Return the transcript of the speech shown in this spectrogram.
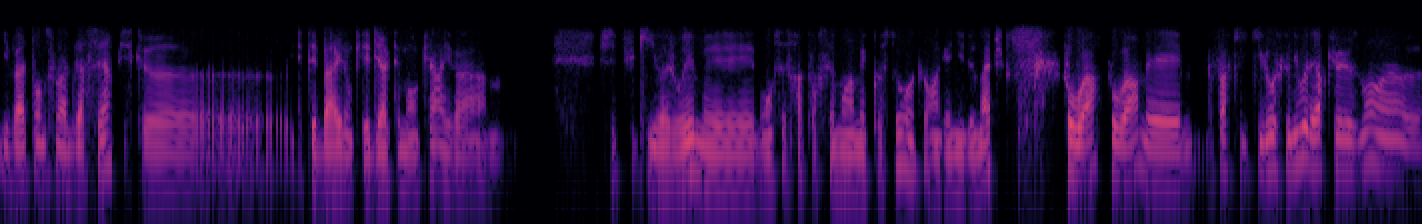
il va attendre son adversaire puisque euh, il était bas donc il est directement en quart. Il va, je sais plus qui va jouer, mais bon, ce sera forcément un mec costaud hein, qui aura gagné deux matchs. Faut voir, faut voir, mais il va falloir qu'il hausse le niveau. D'ailleurs, curieusement, hein, euh,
